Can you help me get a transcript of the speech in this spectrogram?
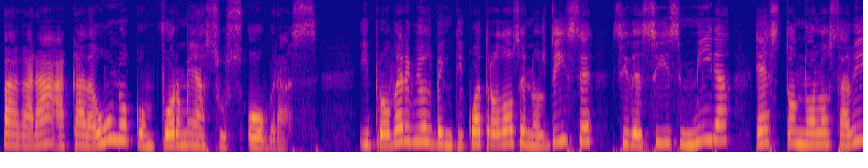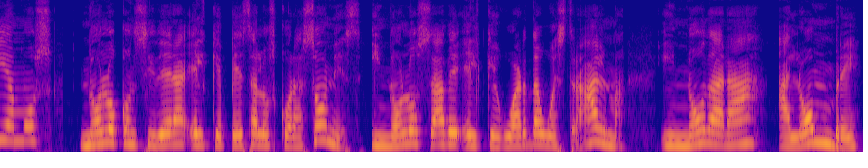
pagará a cada uno conforme a sus obras. Y Proverbios 24:12 nos dice, si decís, mira, esto no lo sabíamos, no lo considera el que pesa los corazones, y no lo sabe el que guarda vuestra alma y no dará al hombre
